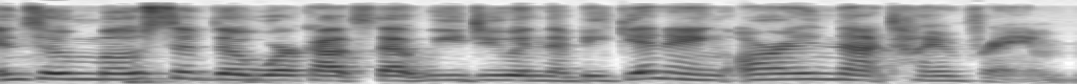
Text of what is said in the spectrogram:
and so most of the workouts that we do in the beginning are in that time frame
